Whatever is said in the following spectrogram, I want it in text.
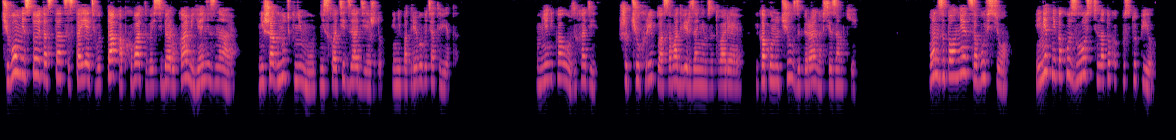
Чего мне стоит остаться стоять вот так, обхватывая себя руками, я не знаю. Не шагнуть к нему, не схватить за одежду и не потребовать ответа. «У меня никого, заходи», — шепчу хрипло, а сама дверь за ним затворяю, и, как он учил, запираю на все замки. Он заполняет собой все, и нет никакой злости на то, как поступил,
